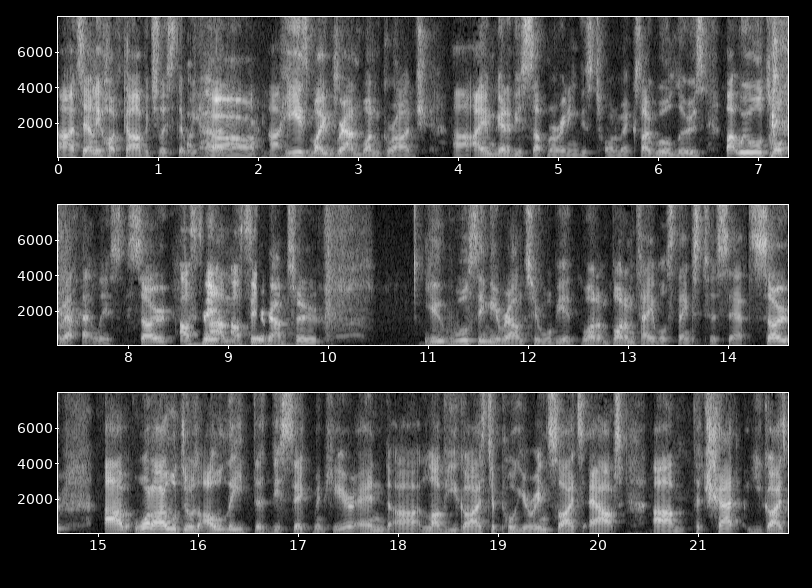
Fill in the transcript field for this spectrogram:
Uh, it's the only hot garbage list that we have. Oh, Uh, he is my round one grudge. Uh, I am going to be submarining this tournament because I will lose, but we will talk about that list. So I'll see. Um, I'll see you round two. You will see me around two. We'll be at bottom, bottom tables thanks to Seth. So um, what I will do is I'll lead the, this segment here and uh, love you guys to pull your insights out. Um, the chat, you guys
